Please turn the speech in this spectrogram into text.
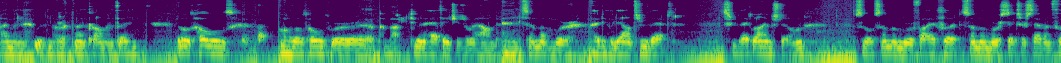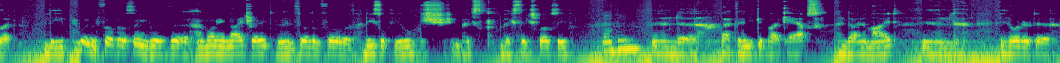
time, and it was not an uncommon thing. Those holes, all those holes were uh, about two and a half inches around, and some of them were I had to go down through that through that limestone. So some of them were five foot, some of them were six or seven foot deep. We filled those things with uh, ammonium nitrate and then filled them full of diesel fuel, which makes, makes the explosive. Mm-hmm. And uh, back then, you could buy caps and dynamite. And uh, in order to,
